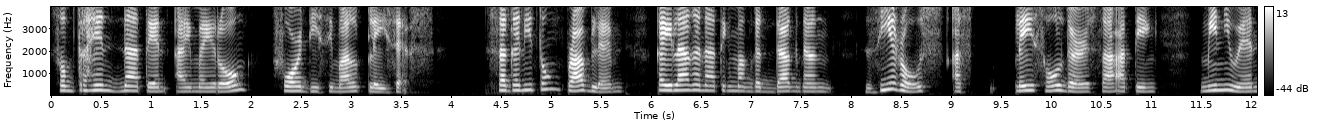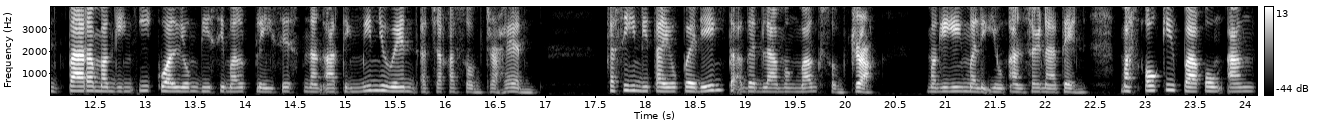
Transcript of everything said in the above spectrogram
subtrahend natin ay mayroong 4 decimal places. Sa ganitong problem, kailangan nating magdagdag ng zeros as placeholder sa ating minuend para maging equal yung decimal places ng ating minuend at saka subtrahend. Kasi hindi tayo pwedeng kaagad lamang mag-subtract. Magiging mali yung answer natin. Mas okay pa kung ang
